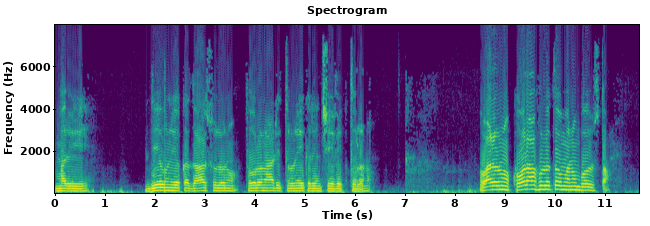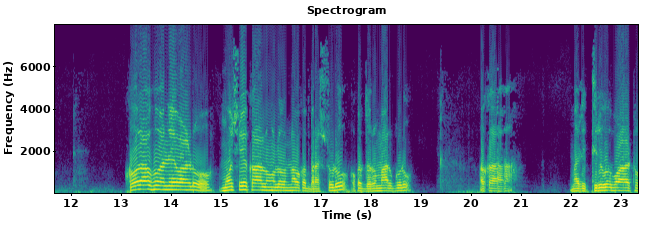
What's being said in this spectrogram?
మరి దేవుని యొక్క దాసులను తోలనాడి తృణీకరించే వ్యక్తులను. వాళ్ళను కోరాహులతో మనం పోలుస్తాం కోరాహు అనేవాడు మోసే కాలంలో ఉన్న ఒక భ్రష్టుడు ఒక దుర్మార్గుడు ఒక మరి తిరుగుబాటు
